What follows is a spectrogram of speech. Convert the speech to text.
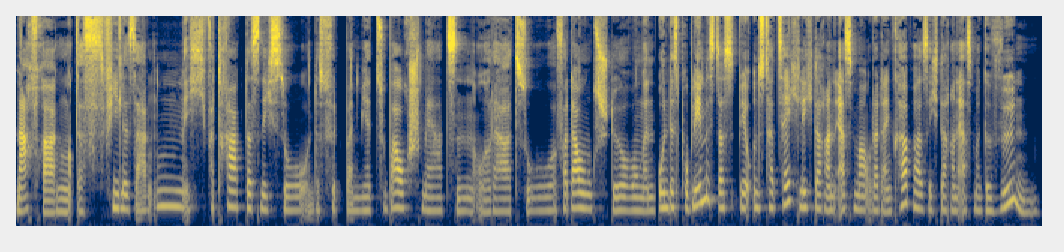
Nachfragen, dass viele sagen, hm, ich vertrage das nicht so und das führt bei mir zu Bauchschmerzen oder zu Verdauung Verdauungsstörungen. Und das Problem ist, dass wir uns tatsächlich daran erstmal oder dein Körper sich daran erstmal gewöhnen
